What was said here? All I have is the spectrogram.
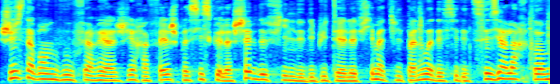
Juste avant de vous faire réagir, Raphaël, je précise que la chef de file des députés LFI, Mathilde Panot, a décidé de saisir l'ARCOM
